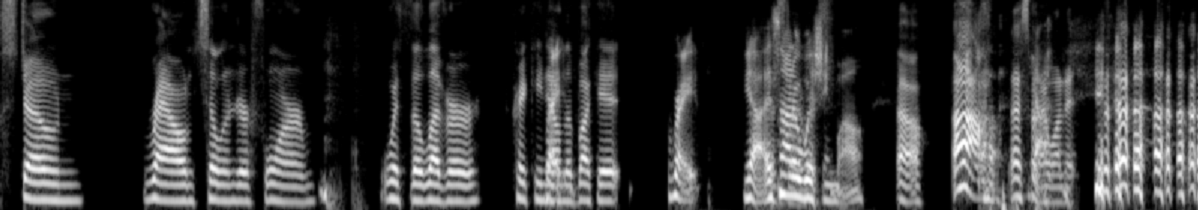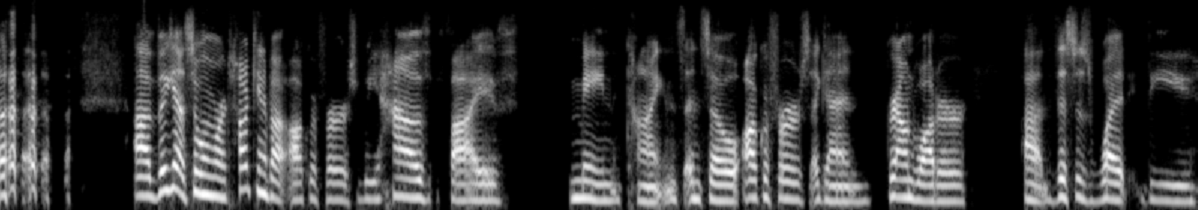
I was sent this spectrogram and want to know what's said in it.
stone round cylinder form with the lever cranking down Right. the bucket. right yeah That's it's not a a I wish. wishing well Oh, ah, Uh, that's what yeah. I wanted. uh, but yeah, so when we're talking about aquifers, we have five main kinds. And so aquifers, again, groundwater, uh, this is what the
